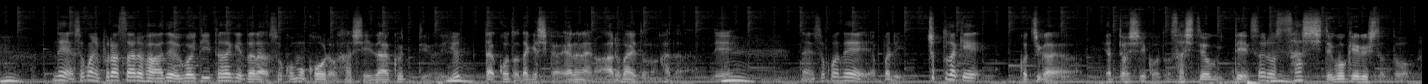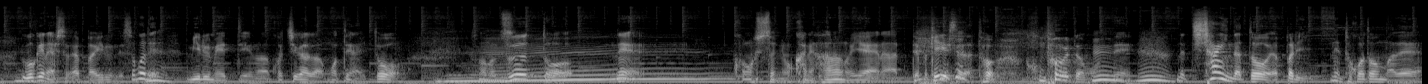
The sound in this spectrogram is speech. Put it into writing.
うん。でそこにプラスアルファで動いていただけたらそこも考慮させていただくっていう言ったことだけしかやらないのはアルバイトの方なんで、うん。でそこでやっぱりちょっとだけこっちがやってほしいことをさしておいてそれを察して動ける人とうん動けない人がやっぱいるんでそこでうん。見る目っていうのはこっち側が持ってないとそのずっとねこの人にお金払うの嫌やなってやっぱ経営者だと 思うと思うん。で。社員だとやっぱりねとことんまで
